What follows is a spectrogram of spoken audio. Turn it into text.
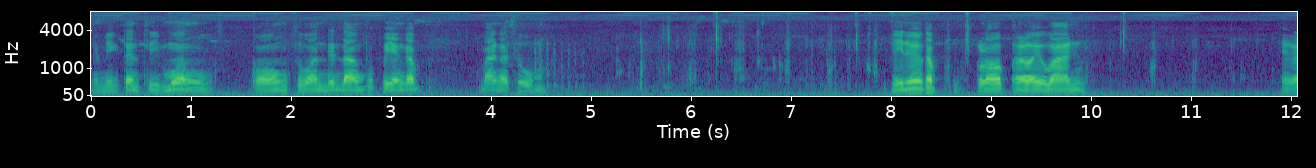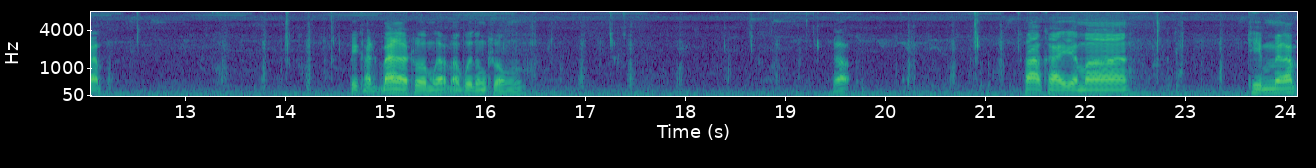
ยังมีต้นสีม่วง ของสวนเดินดังพอเพียงครับ บ้านกระสมนี่นะครับกรอบอร่อยหวานนะครับพิกัดบ้านกระสมครับอำเภอตงสงก็ถ้าใครจะมาชิมนะครับ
